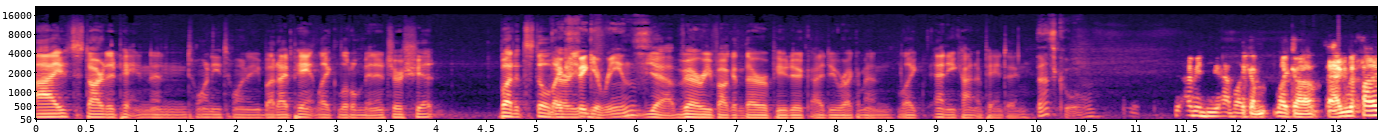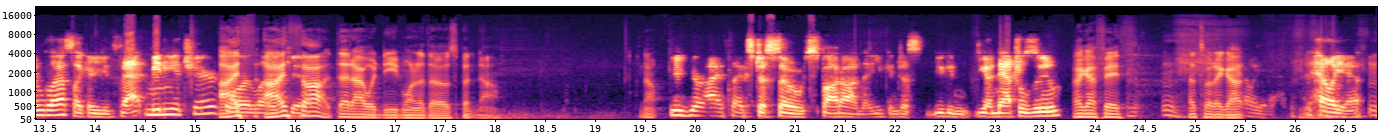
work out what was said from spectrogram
I started painting in 2020, but I paint like little miniature shit. But it's still like very figurines. Yeah, very fucking therapeutic. I do recommend like any kind of painting. That's cool. I mean, do you have like a like a magnifying glass? Like, are you that miniature? Or I th- like, I uh, thought that I would need one of those, but no. No, your, your eyesight's just so spot on that you can just you can you got natural zoom. I got faith. That's what I got. Hell yeah! Yeah. Hell yeah!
